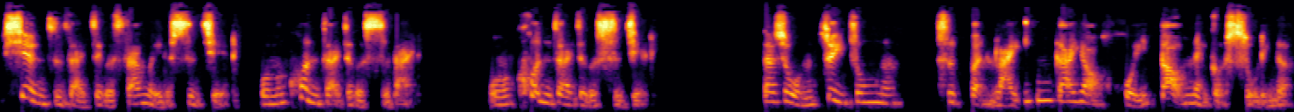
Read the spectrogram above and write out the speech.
限制在这个三维的世界里，我们困在这个时代里，我们困在这个世界里，但是我们最终呢？是本来应该要回到那个属灵的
